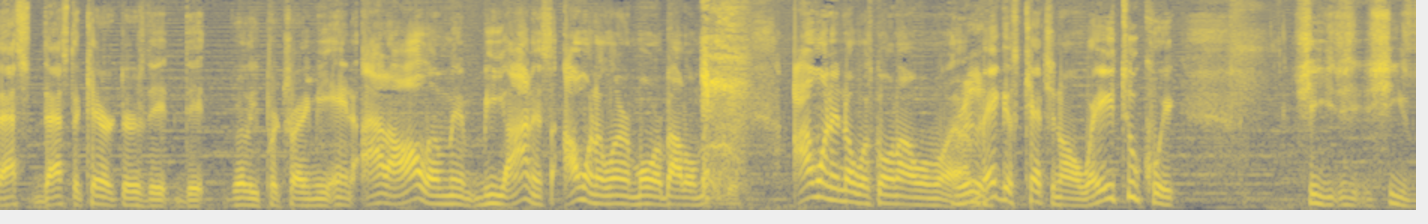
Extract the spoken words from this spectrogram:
That's that's the characters that that really portray me. And out of all of them, and be honest, I want to learn more about Omega. I want to know what's going on with Omega. Really? Omega's catching on way too quick. She she's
